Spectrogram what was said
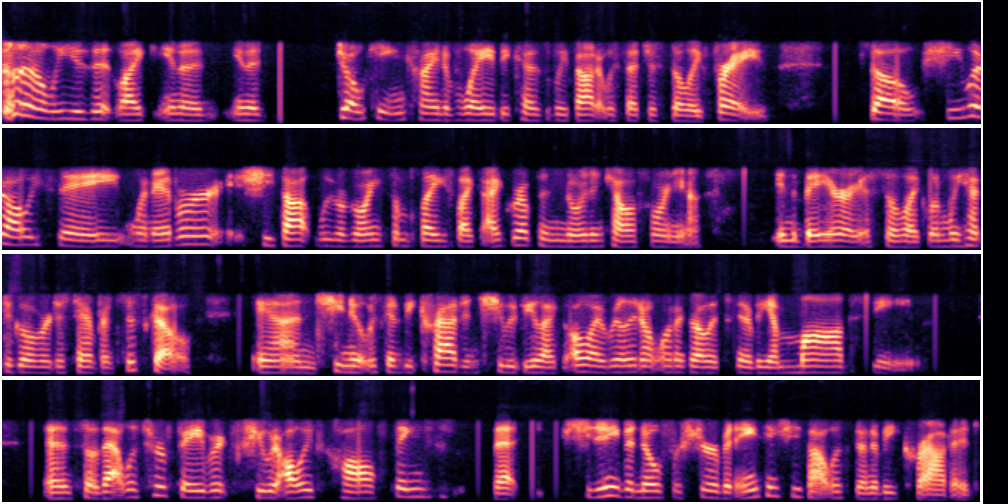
we use it like in a in a joking kind of way because we thought it was such a silly phrase. So she would always say, whenever she thought we were going someplace, like I grew up in Northern California, in the Bay Area. So, like when we had to go over to San Francisco, and she knew it was going to be crowded, and she would be like, "Oh, I really don't want to go. It's going to be a mob scene." And so that was her favorite. She would always call things that she didn't even know for sure, but anything she thought was going to be crowded,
